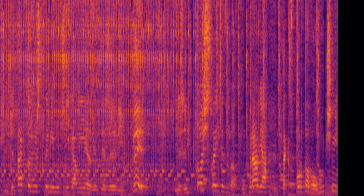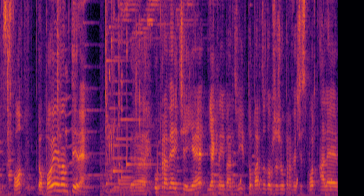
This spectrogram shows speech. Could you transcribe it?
przyjdzie. Tak to już z tymi łucznikami jest, więc jeżeli wy, jeżeli ktoś, słuchajcie, z was uprawia tak sportowo łucznictwo, to powiem wam tyle. Uprawiajcie je jak najbardziej. To bardzo dobrze, że uprawiacie sport, ale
